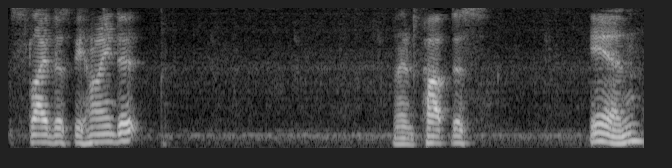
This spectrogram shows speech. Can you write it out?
slide this behind it and then pop this in.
